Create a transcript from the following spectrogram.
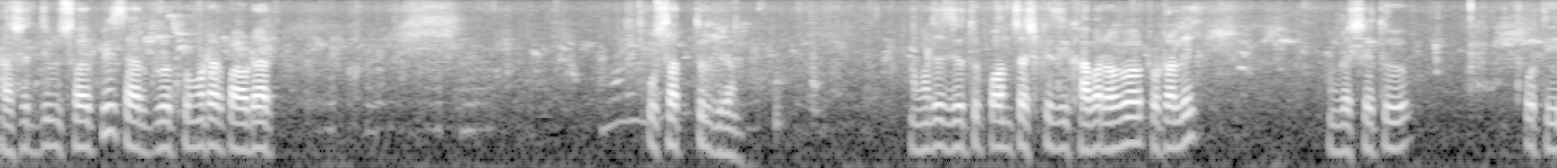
হাঁসের ডিম ছয় পিস আর গ্রোথ প্রমোটার পাউডার পঁচাত্তর গ্রাম। আমাদের যেহেতু পঞ্চাশ কেজি খাবার হবে টোটালি আমরা সেহেতু প্রতি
